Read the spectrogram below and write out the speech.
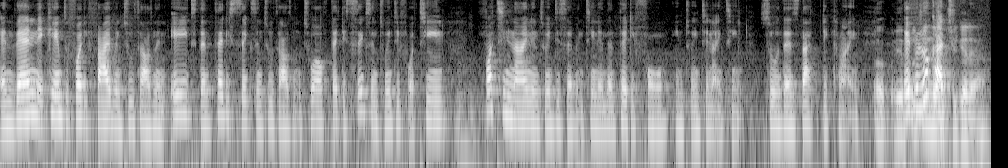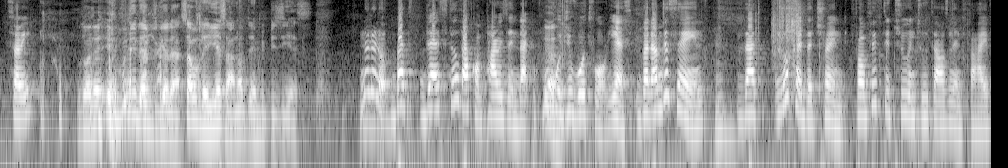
And then it came to 45 in 2008, then 36 in 2012, 36 in 2014, 49 in 2017, and then 34 in 2019. So there's that decline. Oh, you're if you look them at together. sorry, Because you're putting them together. Some of the years are not NPP's years. No, no, no, but there's still that comparison that who Yeah. would you vote for? Yes, but I'm just saying that look at the trend from 52 in 2005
